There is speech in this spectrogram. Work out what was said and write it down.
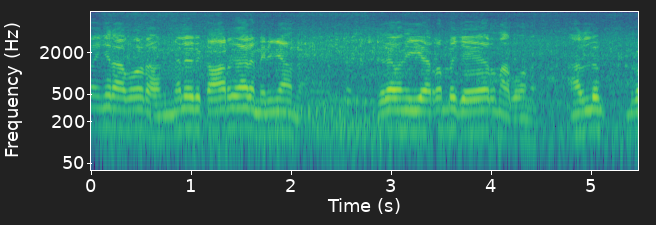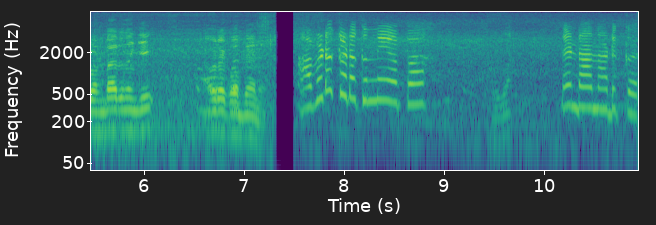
ഭയങ്കര അപകടമാണ്. ഇന്നലെ ഒരു കാറുകാരൻ മിനിഞ്ഞാന്ന് ഇതിലെ വന്ന് ഈ എറമ്പ് ചേർന്നാണ് പോകുന്നത് ആരെങ്കിലും ഇവിടെ ഉണ്ടായിരുന്നെങ്കിൽ അവരെ കൊന്നേനെ. അവിടെ കിടക്കുന്നേ അപ്പാ? ഇതെന്താ നടുക്ക്?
